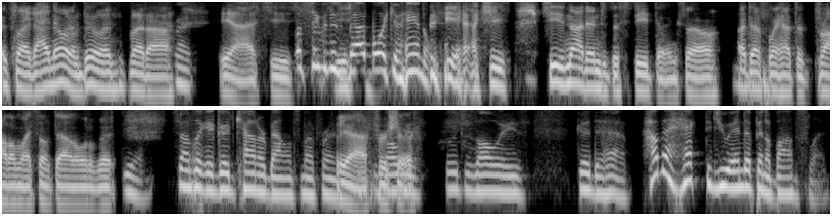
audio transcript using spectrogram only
it's like I know what I'm doing, but uh right yeah, she's. Let's see what this bad boy can handle. Yeah, she's she's not into the speed thing, so I definitely have to throttle myself down a little bit. Yeah, sounds like a good counterbalance, my friend. Yeah, for always, sure. Which is always good to have. How the heck did you end up in a bobsled?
